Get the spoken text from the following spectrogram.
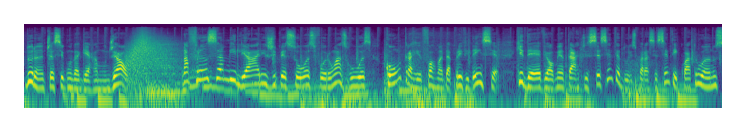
durante a Segunda Guerra Mundial. Na França, milhares de pessoas foram às ruas contra a reforma da Previdência, que deve aumentar de 62 para 64 anos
